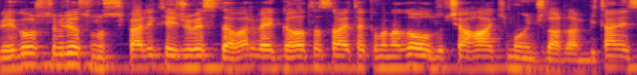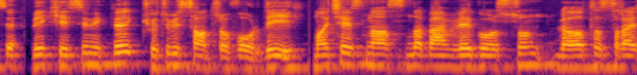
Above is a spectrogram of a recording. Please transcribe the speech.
Vegors'u biliyorsunuz Süper Lig tecrübesi de var ve Galatasaray takımına da oldukça hakim oyunculardan bir tanesi ve kesinlikle kötü bir santrafor değil. Maç esnasında ben Vegors'un Galatasaray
